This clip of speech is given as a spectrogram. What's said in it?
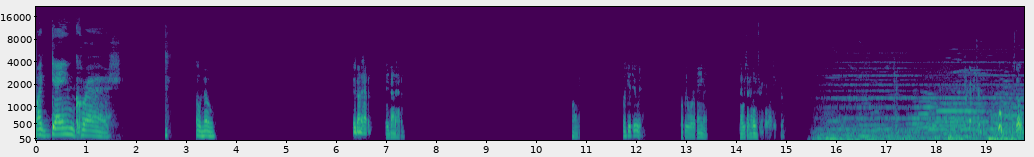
My game crashed. oh no. It's bound to happen. It's bound to happen. Oh, let's get to it. Hopefully we'll load up any minute. No, we in a loading screen for a while too. Okay. We got picture. Woo, let's go. Okay.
